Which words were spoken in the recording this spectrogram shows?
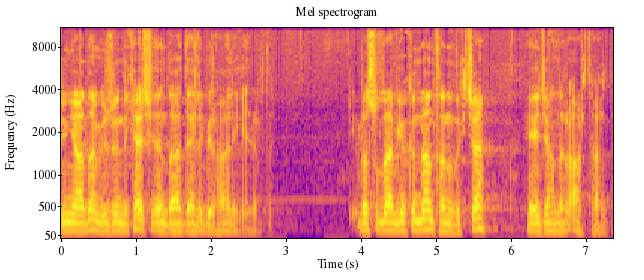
dünyadan ve yüzündeki her şeyden daha değerli bir hale gelirdi. Resulullah yakından tanıdıkça heyecanları artardı.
